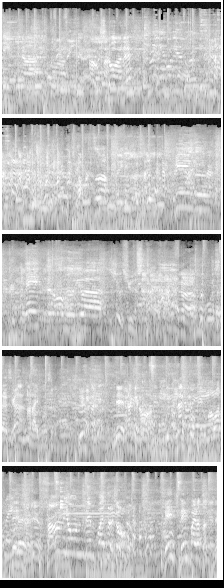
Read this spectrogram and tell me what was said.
的な後ろはね。靴は脱いでください。Please take off your shoes したやつが洗い物するで竹のなんかもう結構回って。34連敗ぐらいしたんですよ。連連敗だったんだよね。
